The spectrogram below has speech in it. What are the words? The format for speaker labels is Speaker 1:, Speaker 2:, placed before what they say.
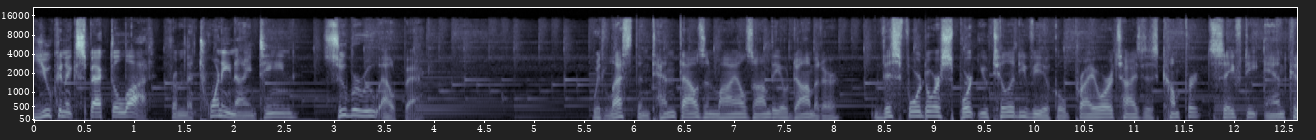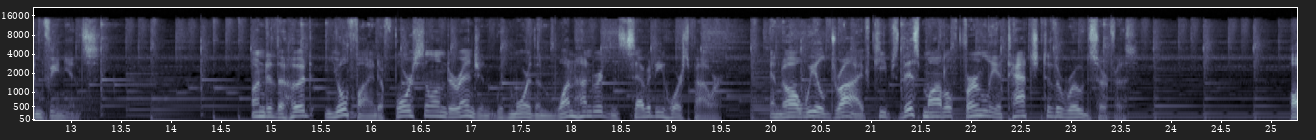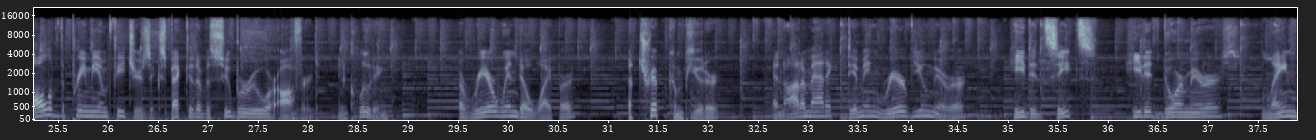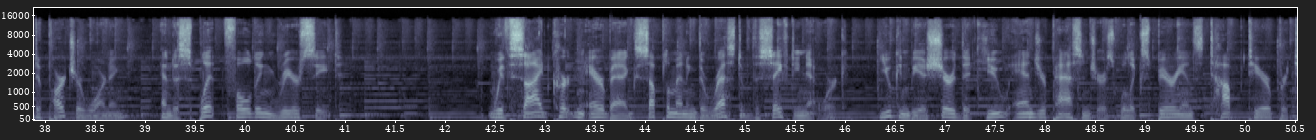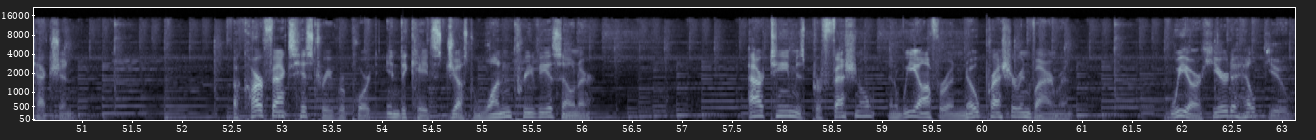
Speaker 1: You can expect a lot from the 2019 Subaru Outback. With less than 10,000 miles on the odometer, this four-door sport utility vehicle prioritizes comfort, safety, and convenience. Under the hood, you'll find a four-cylinder engine with more than 170 horsepower, and all-wheel drive keeps this model firmly attached to the road surface. All of the premium features expected of a Subaru are offered, including a rear window wiper, a trip computer, an automatic dimming rear view mirror, heated seats, heated door mirrors, lane departure warning, and a split folding rear seat. With side curtain airbags supplementing the rest of the safety network, you can be assured that you and your passengers will experience top-tier protection. A Carfax history report indicates just one previous owner. Our team is professional and we offer a no-pressure environment. We are here to help you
